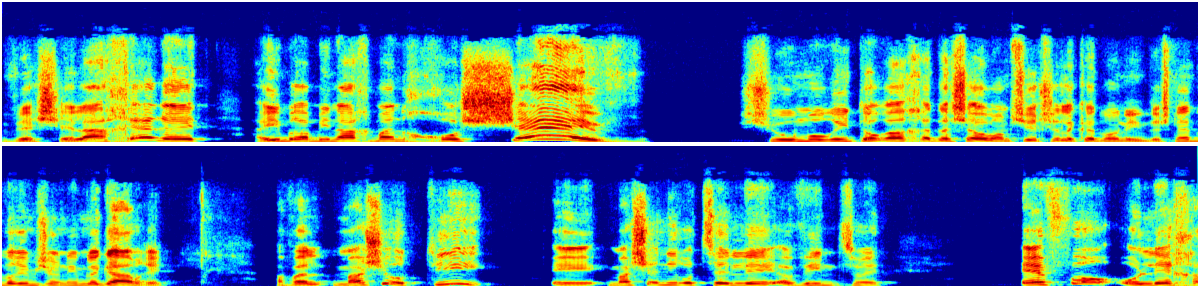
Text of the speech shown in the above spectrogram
ושאלה אחרת, האם רבי נחמן חושב שהוא מוריד תורה חדשה או ממשיך של הקדמונים? זה שני דברים שונים לגמרי. אבל מה שאותי, אה, מה שאני רוצה להבין, זאת אומרת, איפה הולך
